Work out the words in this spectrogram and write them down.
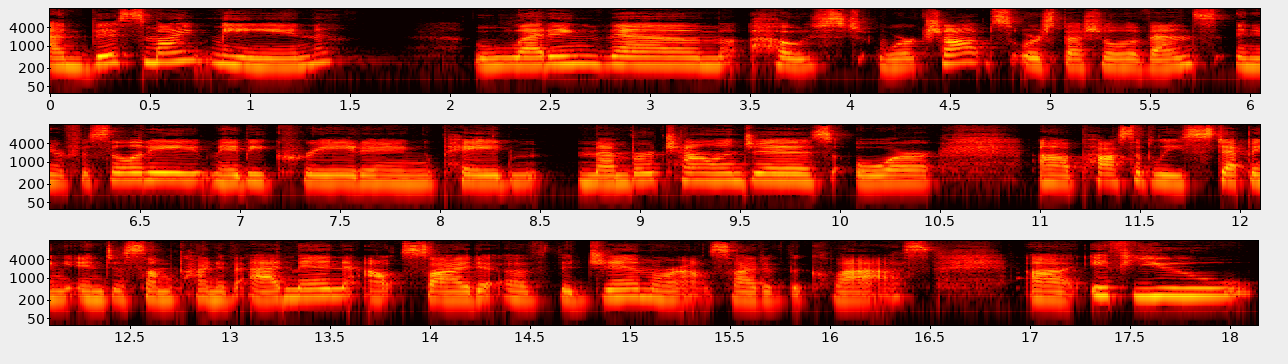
And this might mean letting them host workshops or special events in your facility, maybe creating paid member challenges or uh, possibly stepping into some kind of admin outside of the gym or outside of the class. Uh, if you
